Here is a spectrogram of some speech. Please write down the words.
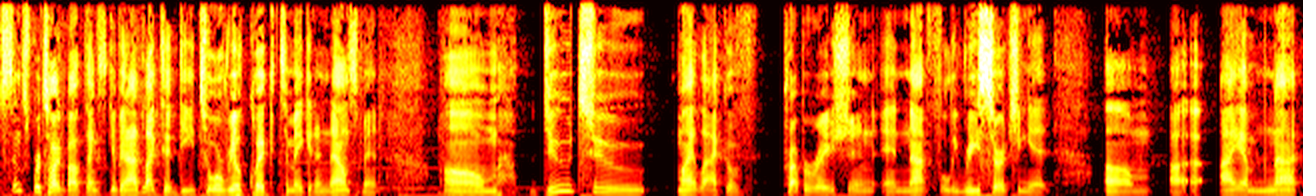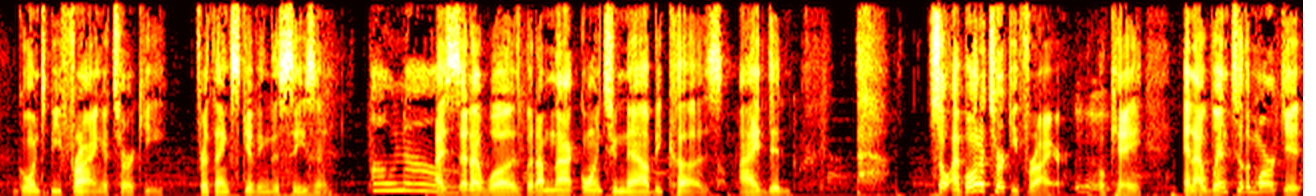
since we're talking about Thanksgiving, I'd like to detour real quick to make an announcement. Um, due to my lack of preparation and not fully researching it, um, uh, I am not going to be frying a turkey for Thanksgiving this season. Oh no! I said I was, but I'm not going to now because I did. So I bought a turkey fryer, okay, and I went to the market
